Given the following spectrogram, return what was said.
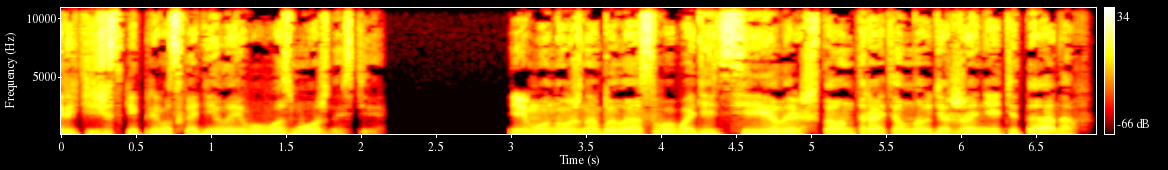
критически превосходило его возможности. Ему нужно было освободить силы, что он тратил на удержание титанов.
